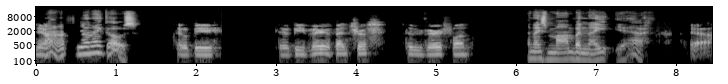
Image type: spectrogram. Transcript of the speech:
I yeah. don't know, see how the night goes. That would be that would be very adventurous. That would be very fun. A nice Mamba night, yeah. Yeah.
